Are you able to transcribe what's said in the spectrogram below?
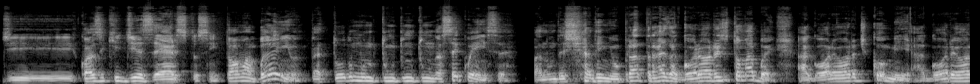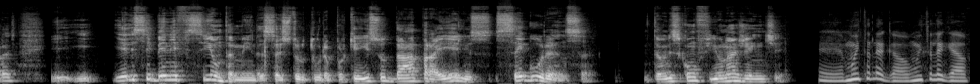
De quase que de exército, assim. Toma banho, é todo mundo tum tum tum na sequência, para não deixar nenhum para trás. Agora é hora de tomar banho, agora é hora de comer, agora é hora de... e, e, e eles se beneficiam também dessa estrutura, porque isso dá para eles segurança. Então eles confiam na gente. É, muito legal, muito legal.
